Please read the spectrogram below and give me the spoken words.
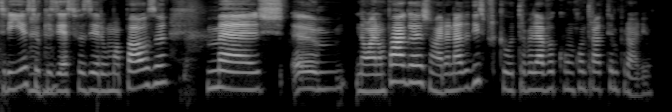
teria se uhum. eu quisesse fazer uma pausa, mas um, não eram pagas, não era nada disso, porque eu trabalhava com um contrato temporário.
